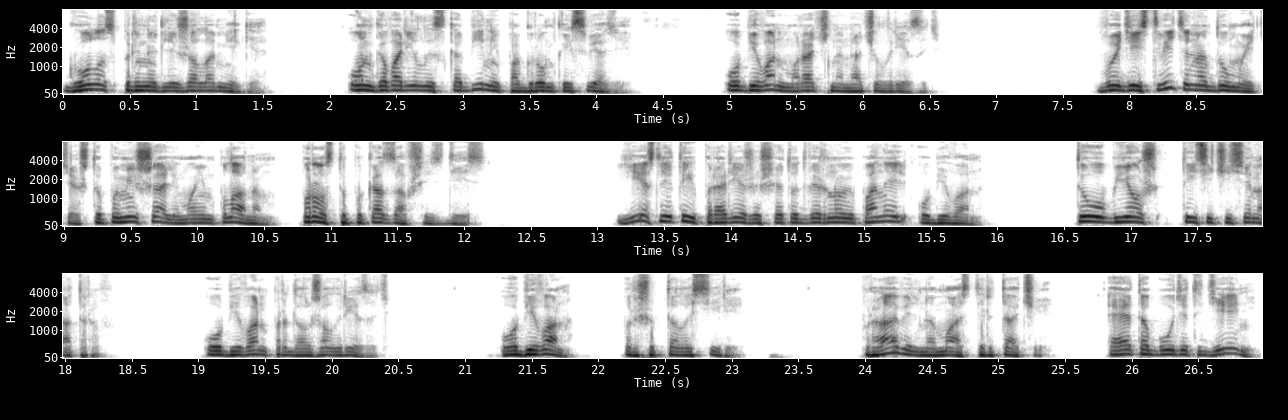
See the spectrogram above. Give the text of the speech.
Голос принадлежал Омеге. Он говорил из кабины по громкой связи. Оби-Ван мрачно начал резать. «Вы действительно думаете, что помешали моим планам, просто показавшись здесь? Если ты прорежешь эту дверную панель, Оби-Ван, ты убьешь тысячи сенаторов». Оби-Ван продолжал резать. «Оби-Ван!» – прошептала Сири. «Правильно, мастер Тачи. Это будет день,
